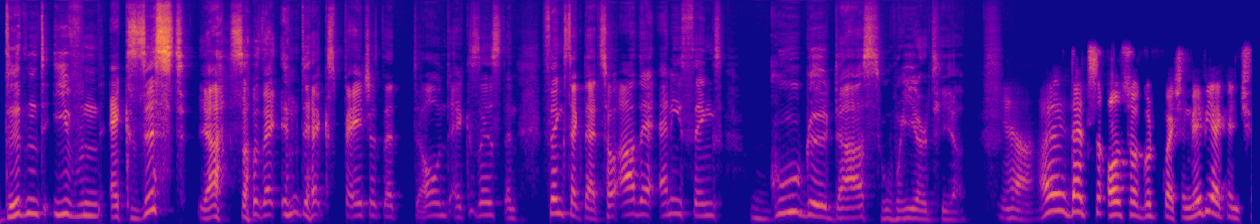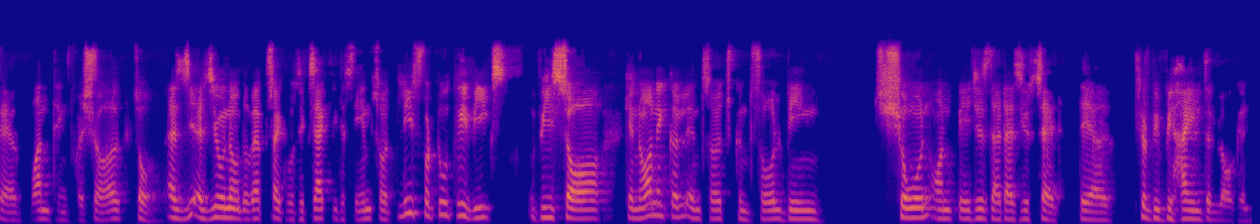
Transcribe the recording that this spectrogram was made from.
didn't even exist yeah? So they index pages that don't exist and things like that. So are there any things Google does weird here yeah, I, that's also a good question. Maybe I can share one thing for sure. So, as as you know, the website was exactly the same. So, at least for two three weeks, we saw canonical in Search Console being shown on pages that, as you said, they are should be behind the login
